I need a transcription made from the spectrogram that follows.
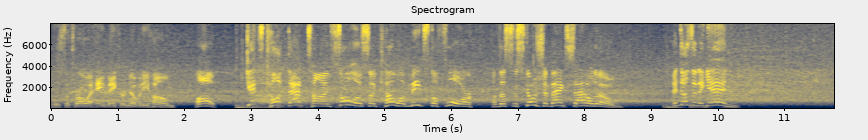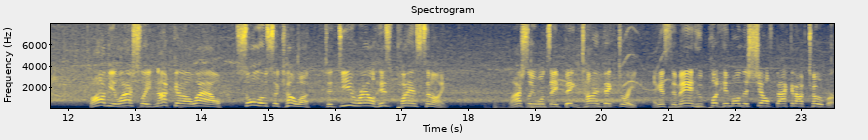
Goes to throw a haymaker, nobody home. Oh, gets caught that time. Solo Sikoa meets the floor of the Scotiabank Saddledome. And does it again. Bobby Lashley not going to allow Solo Sikoa to derail his plans tonight. Lashley wants a big time victory against the man who put him on the shelf back in October.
